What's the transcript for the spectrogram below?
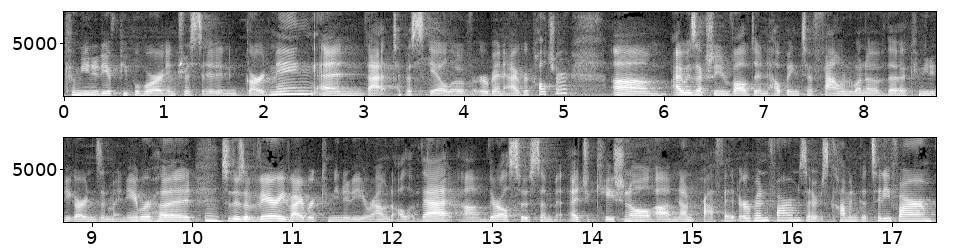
community of people who are interested in gardening and that type of scale of urban agriculture. Um, I was actually involved in helping to found one of the community gardens in my neighborhood, mm. so there's a very vibrant community around all of that. Um, there are also some educational um, nonprofit urban farms. There's Common Good City Farm.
